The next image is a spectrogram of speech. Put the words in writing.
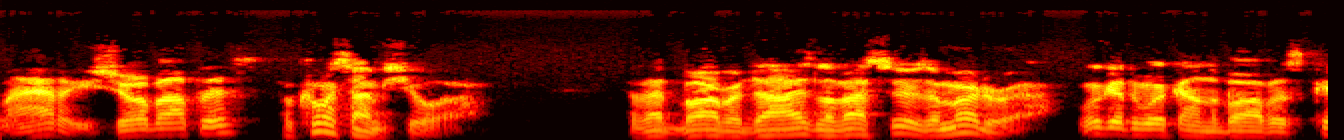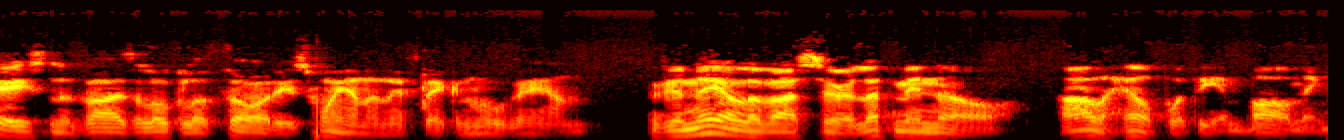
Matt, are you sure about this? Of course I'm sure. If that barber dies, Levasseur's a murderer. We'll get to work on the barber's case and advise the local authorities when and if they can move in. If you nail Levasseur, let me know. I'll help with the embalming.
